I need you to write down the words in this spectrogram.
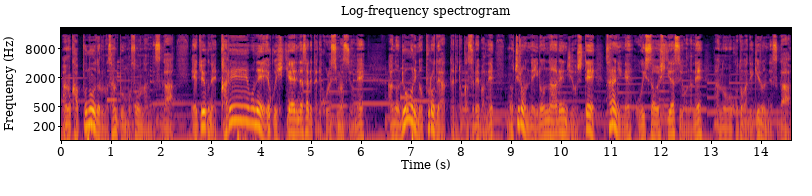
あのカップヌードルの3分もそうなんですが、えー、というかねカレーをねよく引き合いに出されたりこれしますよねあの料理のプロであったりとかすればねもちろんねいろんなアレンジをしてさらにね美味しさを引き出すようなねあのことができるんですが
